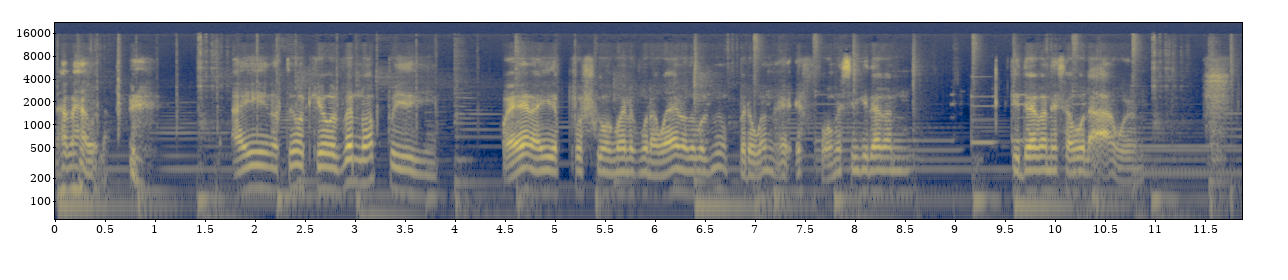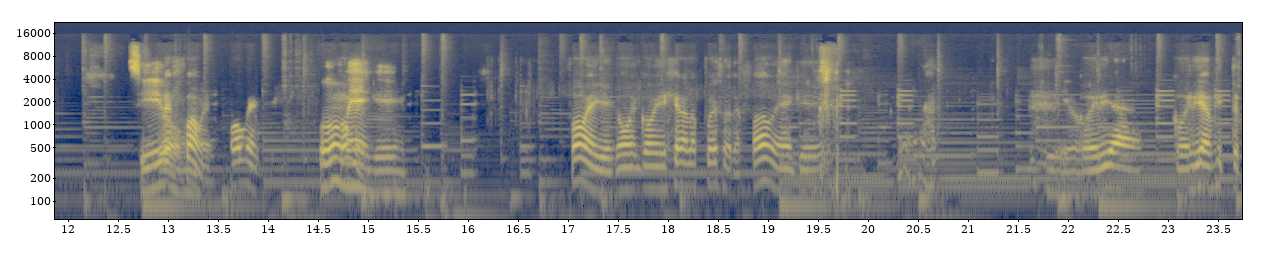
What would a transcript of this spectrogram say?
Dame la bola. ahí nos tuvimos que volver, ¿no? Pues y, bueno, ahí después fuimos comer alguna weá, nos devolvimos, pero bueno, es, es fome sí que te hagan que te hagan esa volada, weón. Sí, Es fome, fome, Fome, fome. que. fome que como, como dijeron los profesores, fome que. como diría, como diría Mr.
